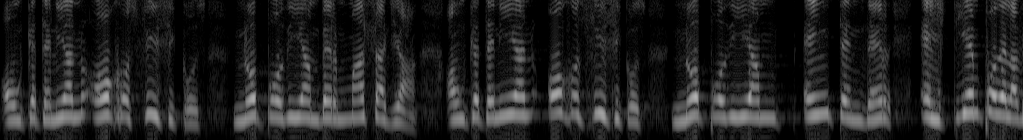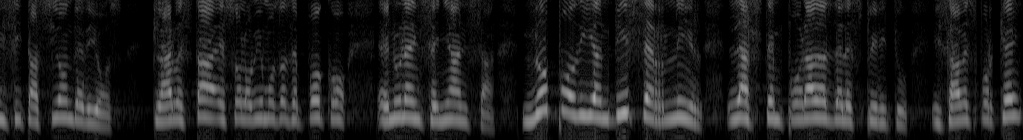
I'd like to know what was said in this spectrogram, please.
Aunque tenían ojos físicos, no podían ver más allá. Aunque tenían ojos físicos, no podían entender el tiempo de la visitación de Dios. Claro está, eso lo vimos hace poco en una enseñanza. No podían discernir las temporadas del Espíritu. ¿Y sabes por qué?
